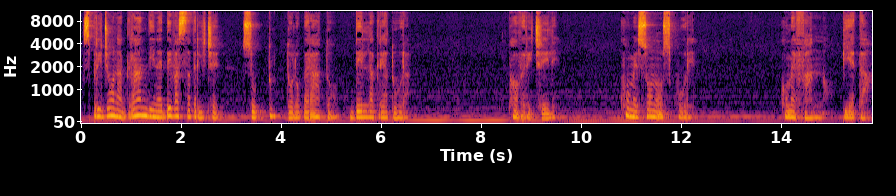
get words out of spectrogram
sprigiona grandine devastatrice su tutto l'operato della creatura poveri cieli, come sono oscuri, come fanno pietà.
